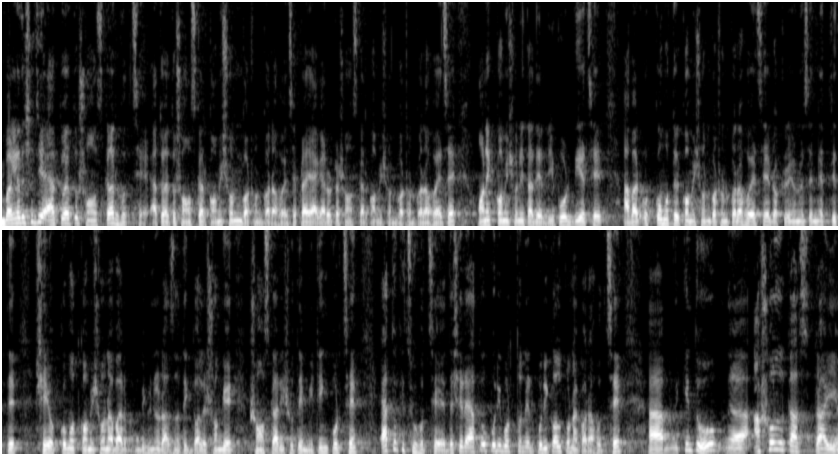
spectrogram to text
বাংলাদেশে যে এত এত সংস্কার হচ্ছে, এত এত সংস্কার কমিশন গঠন করা হয়েছে, প্রায় এগারোটা সংস্কার কমিশন গঠন করা হয়েছে। অনেক কমিশনই তাদের রিপোর্ট দিয়েছে, আবার ঐক্যমতের কমিশন গঠন করা হয়েছে ডক্টর ইউনুসের নেতৃত্বে। সেই ঐক্যমত কমিশন আবার বিভিন্ন রাজনৈতিক দলের সঙ্গে সংস্কার ইস্যুতে মিটিং করছে। এত কিছু হচ্ছে, দেশের এত পরিবর্তনের পরিকল্পনা করা হচ্ছে। কিন্তু আসল কাজটাই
